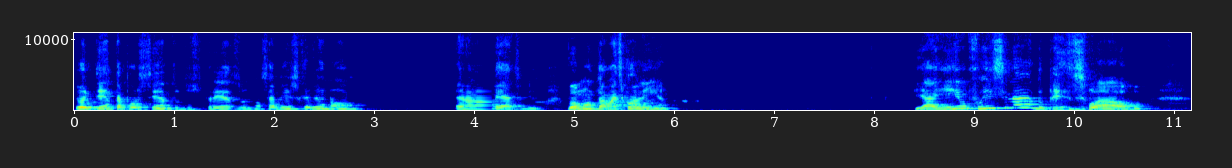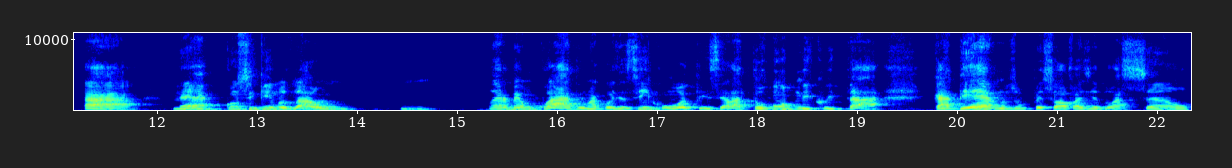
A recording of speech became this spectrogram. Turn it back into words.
e 80% dos presos não sabiam escrever o nome. Era analfabeto. Digo, vamos montar uma escolinha. E aí eu fui ensinando o pessoal a, né? Conseguimos lá um, um, não era bem um quadro, uma coisa assim, com outro pincel atômico e tá, cadernos, o pessoal fazia doação,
